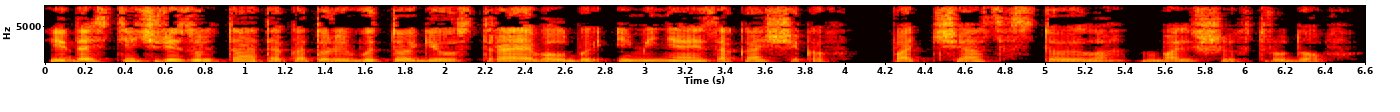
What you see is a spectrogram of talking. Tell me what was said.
и достичь результата, который в итоге устраивал бы и меня, и заказчиков, подчас стоило больших трудов.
